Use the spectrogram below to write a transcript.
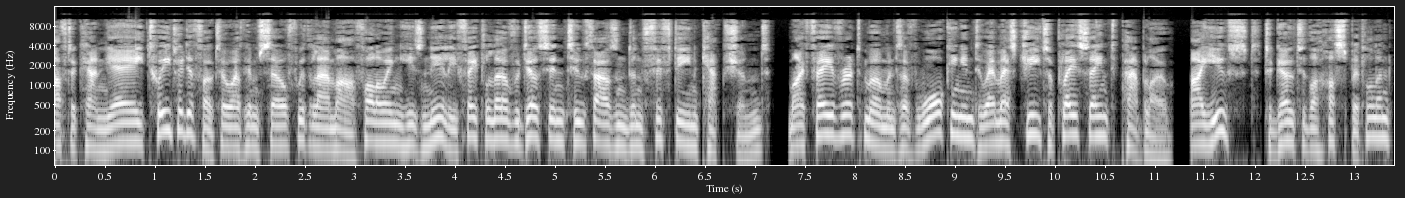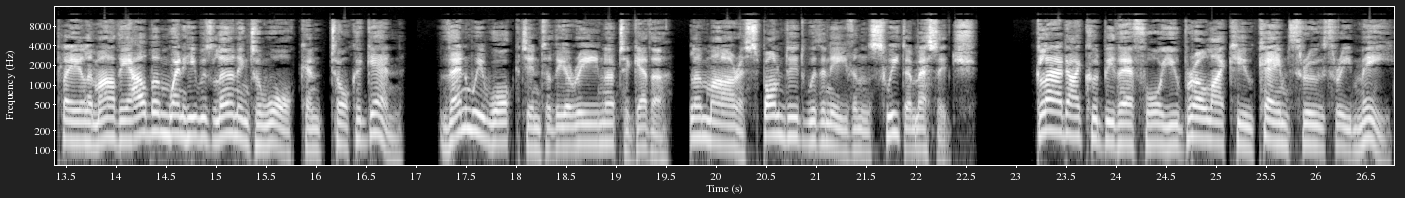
after Kanye tweeted a photo of himself with Lamar following his nearly fatal overdose in 2015 captioned, My favorite moment of walking into MSG to play St. Pablo, I used to go to the hospital and play Lamar the album when he was learning to walk and talk again. Then we walked into the arena together, Lamar responded with an even sweeter message. Glad I could be there for you bro like you came through 3 me.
